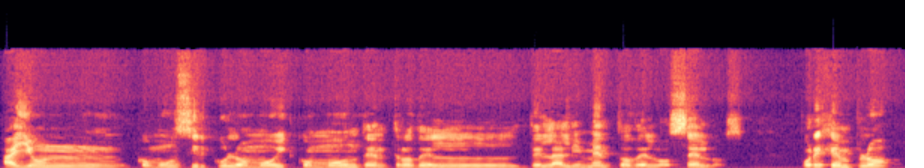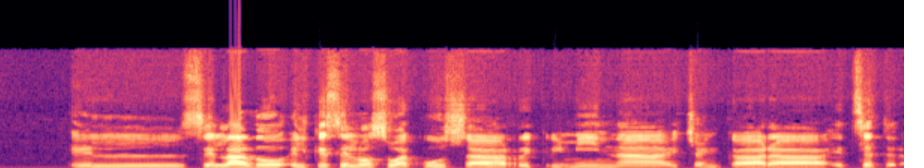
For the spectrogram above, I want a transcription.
hay un como un círculo muy común dentro del, del alimento de los celos. Por ejemplo, el celado, el que es celoso acusa, recrimina, echa en cara, etc.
